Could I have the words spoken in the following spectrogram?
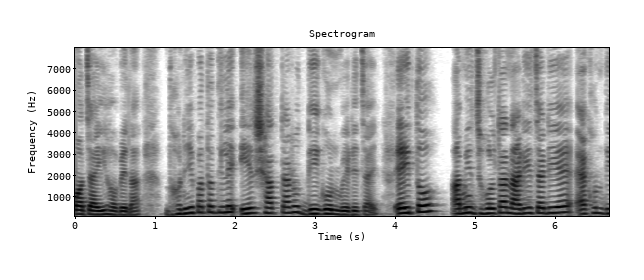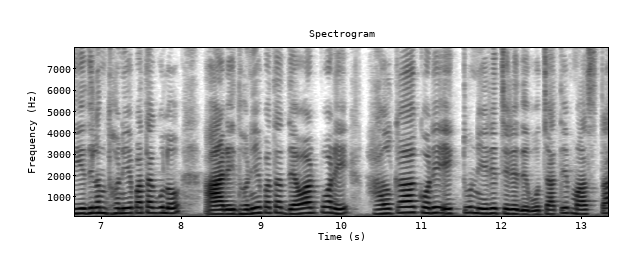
মজাই হবে না। ধনিয়া পাতা দিলে এর স্বাদটা আরও দ্বিগুণ বেড়ে যায়। এই তো আমি ঝোলটা নাড়িয়ে চাড়িয়ে এখন দিয়ে দিলাম ধনিয়া পাতাগুলো। আর এই ধনিয়া পাতা দেওয়ার পরে হালকা করে একটু নেড়ে চেড়ে দেবো যাতে মাছটা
